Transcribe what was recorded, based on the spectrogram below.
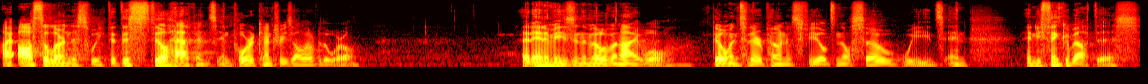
I also learned this week that this still happens in poor countries all over the world. That enemies in the middle of the night will go into their opponent's fields and they'll sow weeds. And, and you think about this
